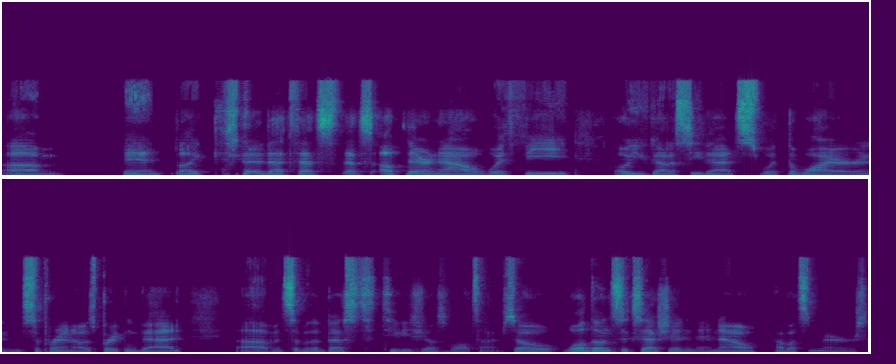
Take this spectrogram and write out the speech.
um, man, like that's that's that's up there now with the oh, you got to see that's with The Wire and Sopranos, Breaking Bad, um, and some of the best TV shows of all time. So well done, Succession, and now how about some Mariners?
